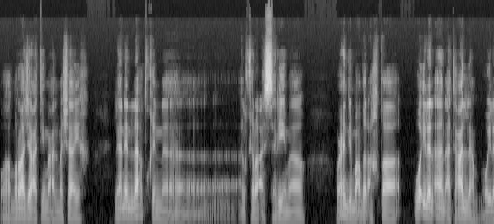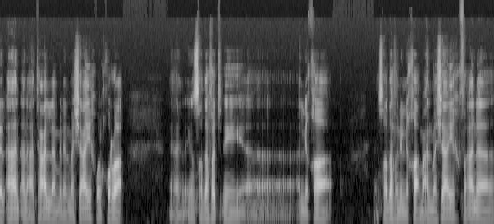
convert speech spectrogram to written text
ومراجعتي مع المشايخ لأنني لا أتقن القراءة السليمة وعندي بعض الأخطاء وإلى الآن أتعلم وإلى الآن أنا أتعلم من المشايخ والقراء. يعني إن صادفتني اللقاء صادفني اللقاء مع المشايخ فأنا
